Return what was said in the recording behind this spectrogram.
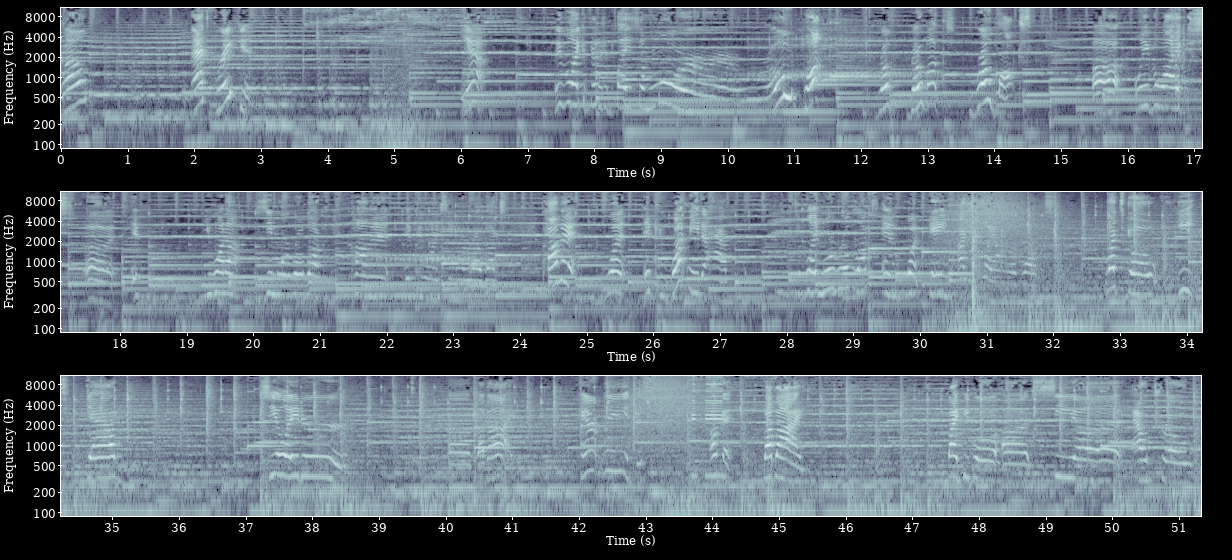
Well, that's breaking. Yeah. Like play some more Roblox. Play more Roblox and what game I should play on Roblox. Let's go. Eat. Dab. See you later. Uh, bye bye. Apparently, it just. Okay. Bye bye. Bye, people. Uh, see ya. Outro.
